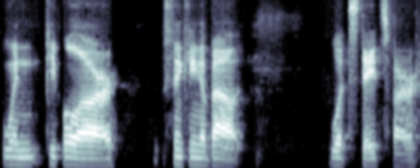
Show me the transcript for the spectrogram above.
when people are thinking about what states are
